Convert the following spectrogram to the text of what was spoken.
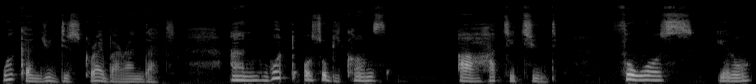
What can you describe around that? And what also becomes our attitude towards, you know,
